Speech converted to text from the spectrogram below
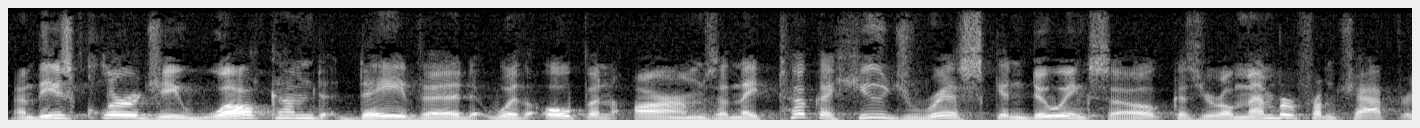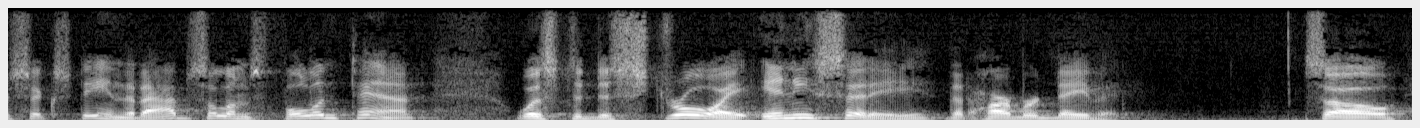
And these clergy welcomed David with open arms, and they took a huge risk in doing so, because you remember from chapter 16 that Absalom's full intent was to destroy any city that harbored David. So,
